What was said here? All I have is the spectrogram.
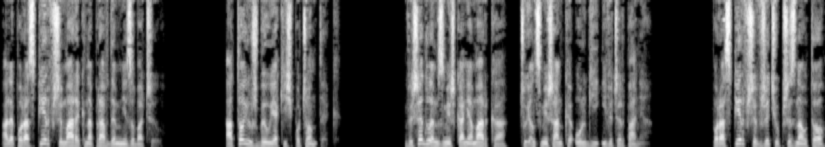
Ale po raz pierwszy Marek naprawdę mnie zobaczył. A to już był jakiś początek. Wyszedłem z mieszkania Marka, czując mieszankę ulgi i wyczerpania. Po raz pierwszy w życiu przyznał to,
